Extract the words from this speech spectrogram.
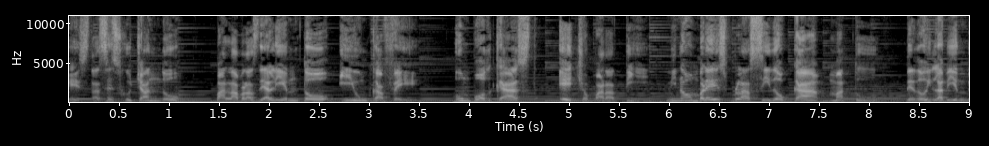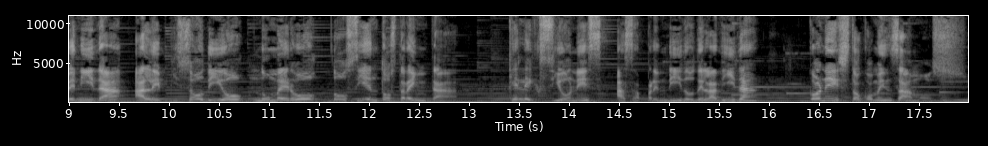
Estás escuchando Palabras de Aliento y un Café, un podcast hecho para ti. Mi nombre es Plácido K. Matú. Te doy la bienvenida al episodio número 230. ¿Qué lecciones has aprendido de la vida? Con esto comenzamos.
